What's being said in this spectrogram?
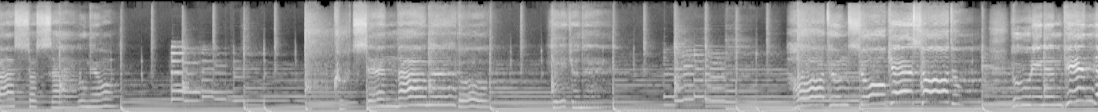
맞서 싸우며 굳센 마음으로 이겨내. 어둠 속에서도 우리는 빛나.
